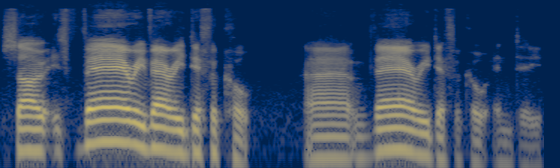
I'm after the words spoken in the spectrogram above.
So it's very very difficult, uh, very difficult indeed.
